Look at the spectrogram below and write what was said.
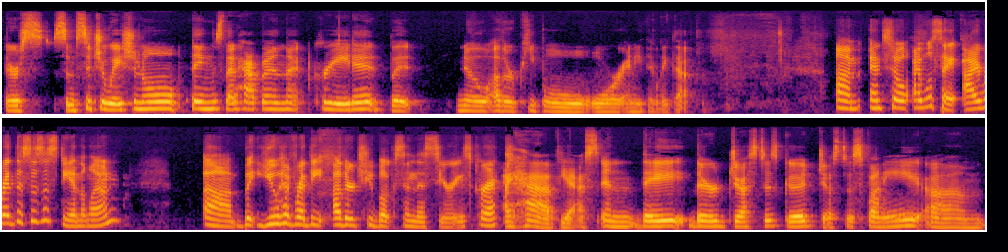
there's some situational things that happen that create it but no other people or anything like that Um, and so I will say I read this as a standalone. Um, but you have read the other two books in this series, correct? I have, yes, and they they're just as good, just as funny. Um,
